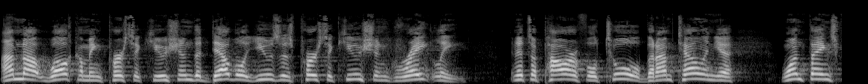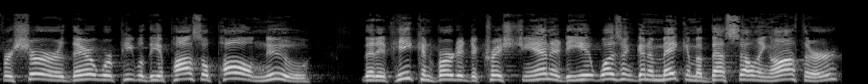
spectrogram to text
I'm not welcoming persecution. The devil uses persecution greatly, and it's a powerful tool. But I'm telling you, one thing's for sure, there were people, the apostle Paul knew that if he converted to Christianity, it wasn't going to make him a best-selling author.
